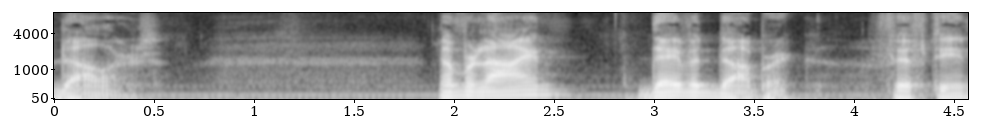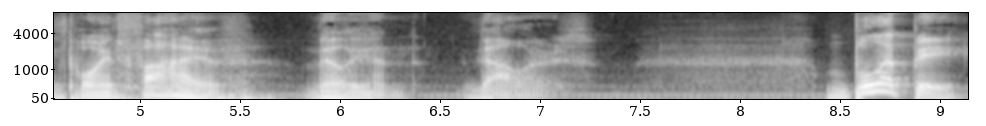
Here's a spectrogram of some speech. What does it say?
dollars. Number nine, David Dobrik, $15.5 million. Blippi,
